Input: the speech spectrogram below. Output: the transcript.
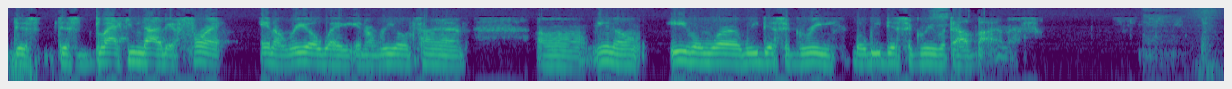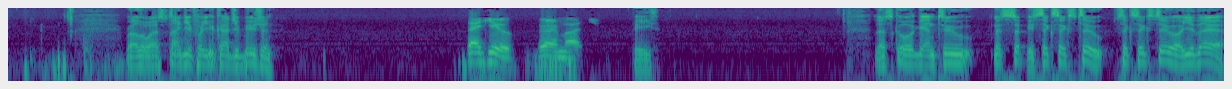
this this black united front in a real way, in a real time. Um, you know, even where we disagree, but we disagree without violence. Brother West, thank you for your contribution. Thank you very much. Peace. Let's go again to Mississippi, 662. 662, are you there?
